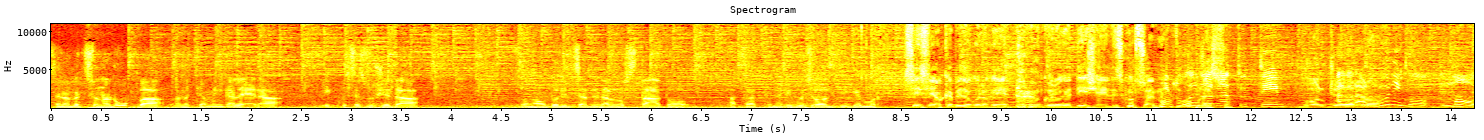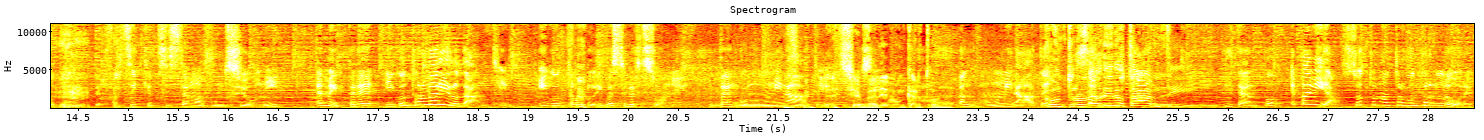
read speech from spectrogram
se una persona ruba la mettiamo in galera e queste società sono autorizzate dallo Stato a trattenere quei soldi che mor- Sì, sì, ho capito quello che, quello che dici, il discorso è molto Buongiorno complesso. a tutti. Buongiorno. Allora, l'unico modo per far sì che il sistema funzioni è mettere i controllori rotanti. I controllori, queste persone vengono nominate Sembra tipo un cartone. vengono nominate Controllori rotanti! di, di tempo e poi via sotto un altro controllore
